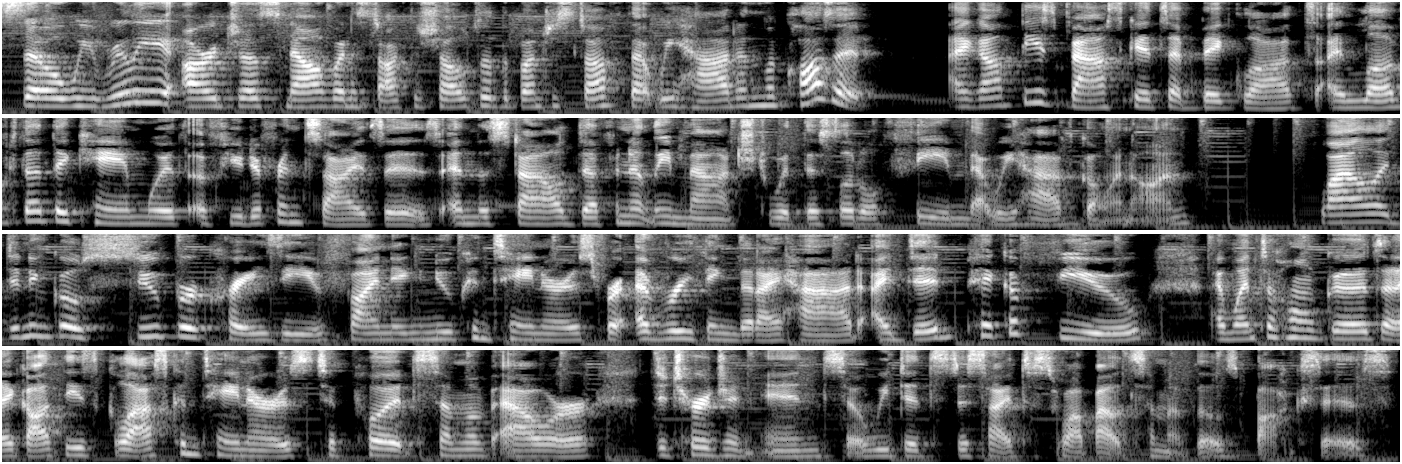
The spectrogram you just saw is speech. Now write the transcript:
So we really are just now going to stock the shelves with a bunch of stuff that we had in the closet. I got these baskets at Big Lots. I loved that they came with a few different sizes and the style definitely matched with this little theme that we have going on. While I didn't go super crazy finding new containers for everything that I had, I did pick a few. I went to Home Goods and I got these glass containers to put some of our detergent in, so we did decide to swap out some of those boxes.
